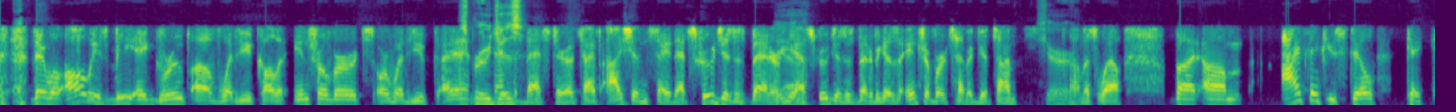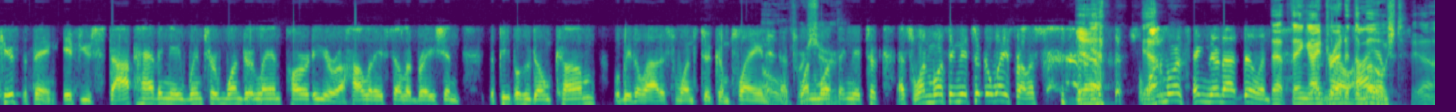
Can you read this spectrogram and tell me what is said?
there will always be a group of whether you call it introverts or whether you eh, Scrooges. That's a bad stereotype. I shouldn't say that. Scrooges is better. Yeah. Yeah, Scrooges is better because introverts have a good time Sure. um, as well. But um, I think you still. Okay, here's the thing. If you stop having a winter wonderland party or a holiday celebration, the people who don't come will be the loudest ones to complain. Oh, that's one sure. more thing they took. That's one more thing they took away from us. Yeah. Yeah. one more thing they're not doing. that thing I But no, dreaded the I am- most. yeah.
